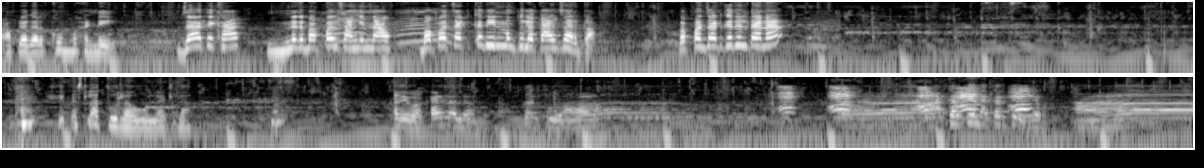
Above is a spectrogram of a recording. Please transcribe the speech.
आपल्या घरात खूप भांडे. जा ते खा. नाही तर बाप्पाला सांगेन नाव. बाप्पा चटका देईन मग तुला काल सारखा. बाप्पा चटका दिलता ना हे कसला तुला उलटला. अरे वा काय झालं? कर तू. आ, करते हे बघ. आ.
